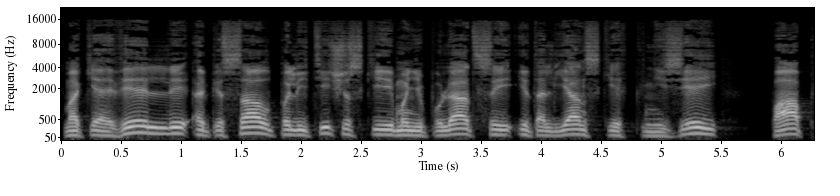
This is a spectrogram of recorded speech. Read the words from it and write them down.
Макиавелли описал политические манипуляции итальянских князей, пап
